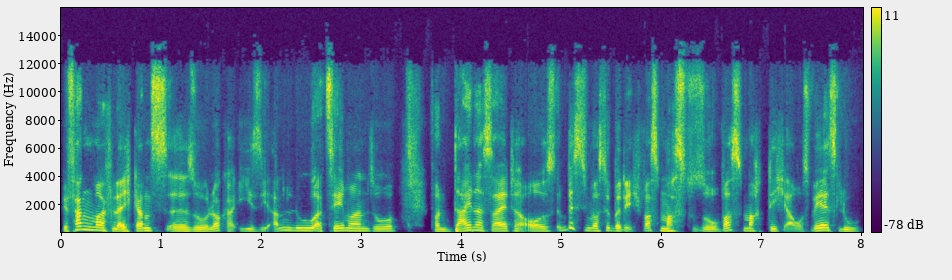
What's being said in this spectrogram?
Wir fangen mal vielleicht ganz äh, so locker easy an, Lou. Erzähl mal so von deiner Seite aus ein bisschen was über dich. Was machst du so? Was macht dich aus? Wer ist Lou?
